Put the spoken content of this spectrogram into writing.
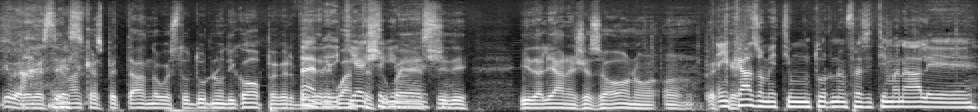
Io credo che stiano questo- anche aspettando questo turno di coppe per vedere vedi chi quante esce, chi non superstiti italiane ci sono. eh, E perché in caso metti un turno infrasettimanale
